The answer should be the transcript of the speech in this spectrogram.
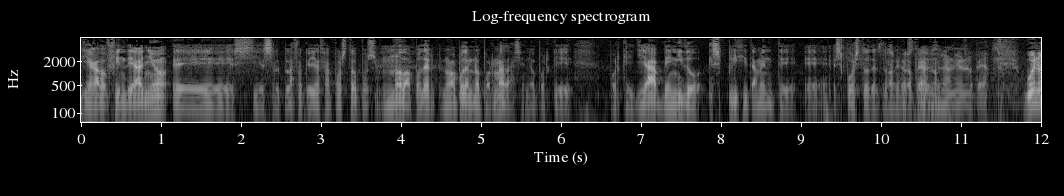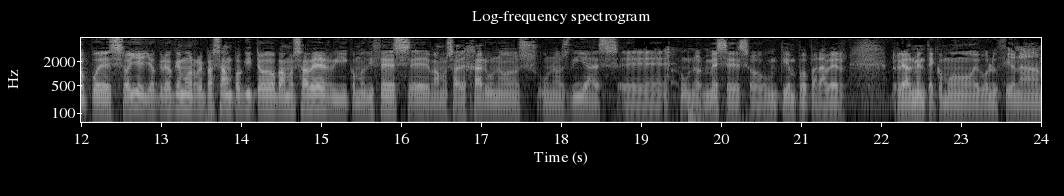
llegado fin de año eh, si es el plazo que ya se ha puesto pues no va a poder pero no va a poder no por nada sino porque porque ya ha venido explícitamente eh, expuesto desde la, Unión Europea, Bueno, pues oye, yo creo que hemos repasado un poquito, vamos a ver, y como dices, eh, vamos a dejar unos, unos días, eh, unos meses o un tiempo para ver realmente cómo evoluciona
